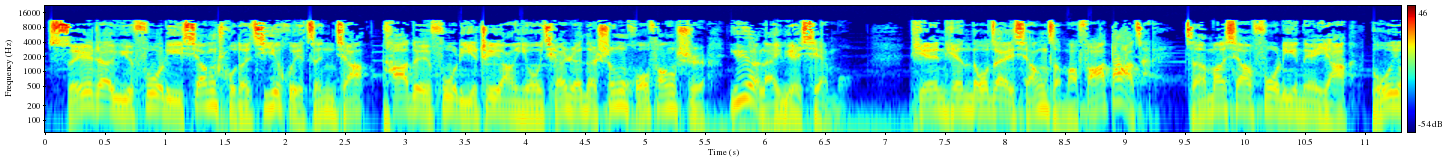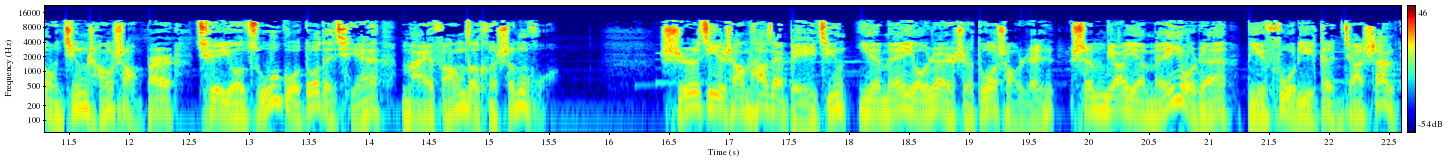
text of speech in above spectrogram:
随着与富丽相处的机会增加，他对富丽这样有钱人的生活方式越来越羡慕，天天都在想怎么发大财，怎么像富丽那样不用经常上班，却有足够多的钱买房子和生活。实际上，他在北京也没有认识多少人，身边也没有人比富丽更加善良，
